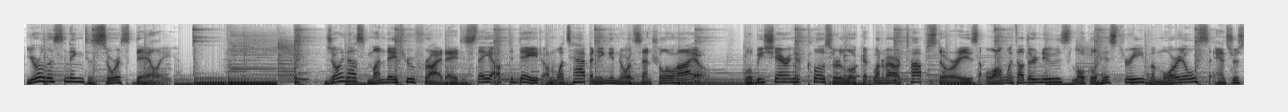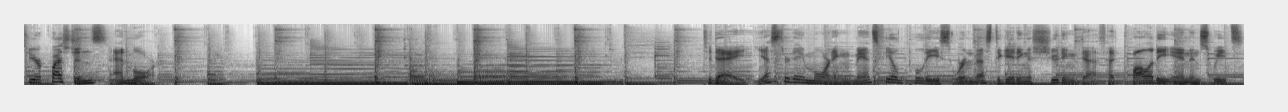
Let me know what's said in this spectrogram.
You're listening to Source Daily. Join us Monday through Friday to stay up to date on what's happening in North Central Ohio. We'll be sharing a closer look at one of our top stories, along with other news, local history, memorials, answers to your questions, and more. Today, yesterday morning, Mansfield police were investigating a shooting death at Quality Inn and Suites.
